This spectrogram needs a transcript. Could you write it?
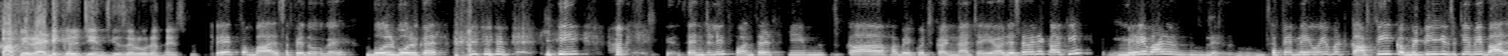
काफ़ी रेडिकल चेंज की ज़रूरत है इसमें? अरे तो बाल सफ़ेद हो गए बोल बोल कर कि सेंट्रली स्पॉन्सर्ड स्कीम्स का हमें कुछ करना चाहिए। और जैसे मैंने कहा कि मेरे बाल सफ़ेद नहीं हुए बट काफ़ी कमिटीज के भी बाल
